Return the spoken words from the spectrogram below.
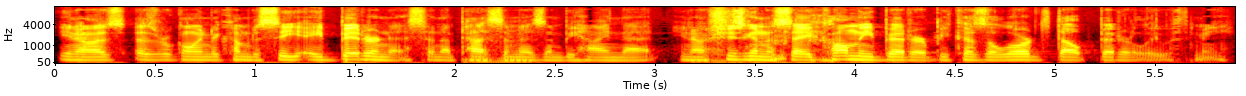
you know as, as we're going to come to see a bitterness and a pessimism mm-hmm. behind that you know she's going to say call me bitter because the lord's dealt bitterly with me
